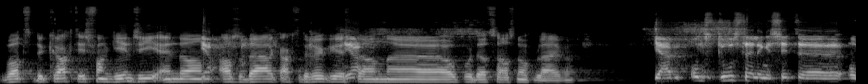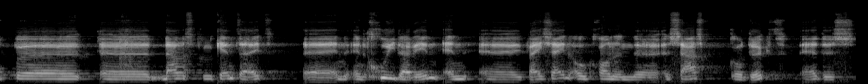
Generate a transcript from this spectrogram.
wat de kracht is van Ginzi. En dan als het dadelijk achter de rug is, dan uh, hopen we dat ze alsnog blijven. Ja, onze doelstellingen zitten op uh, uh, namens bekendheid en, en groei daarin. En wij zijn ook gewoon een, een SaaS-product. Dus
